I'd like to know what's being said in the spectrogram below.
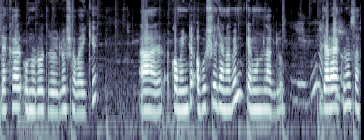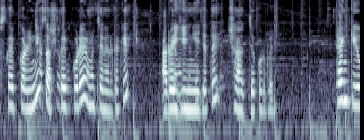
দেখার অনুরোধ রইল সবাইকে। আর কমেন্টে অবশ্যই জানাবেন কেমন লাগল। যারা এখনও সাবস্ক্রাইব করেনি সাবস্ক্রাইব করে আমার চ্যানেলটাকে আরও এগিয়ে নিয়ে যেতে সাহায্য করবেন। Thank you.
